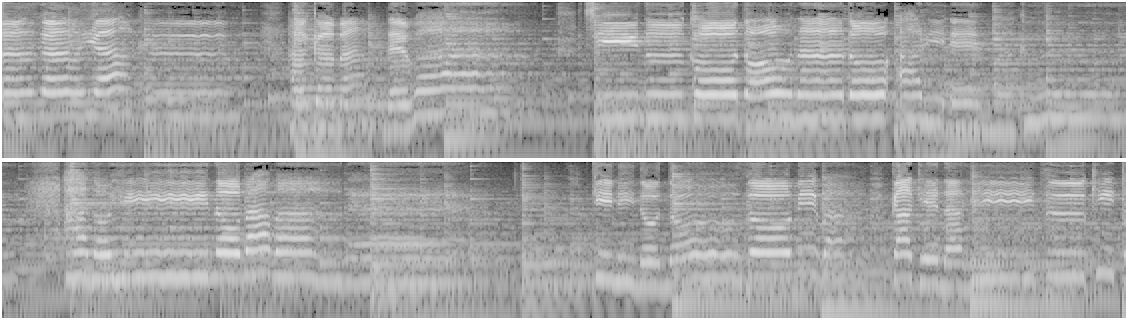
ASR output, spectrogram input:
輝く袴では死ぬことなどありえなくあの日のままで君の望みはかけない月と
